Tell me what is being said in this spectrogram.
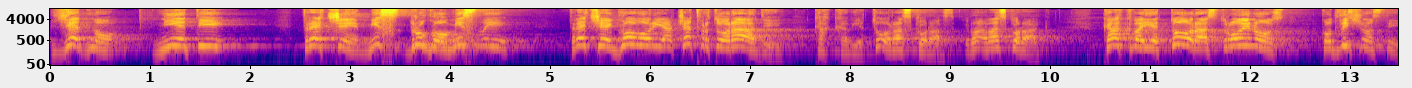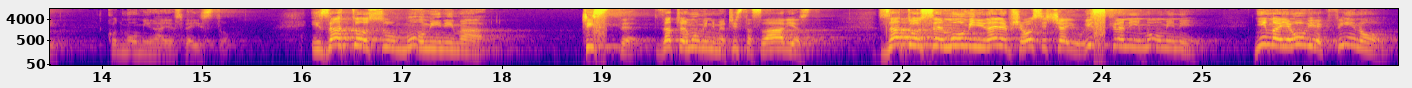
jedno nije ti treće mis, drugo misli, treće govori, a četvrto radi. Kakav je to raskorak? Kakva je to rastrojnost kod ličnosti? Kod mumina je sve isto. I zato su muminima čiste, zato je muminima čista savjest. Zato se mumini najljepše osjećaju, iskreni mumini. Njima je uvijek fino,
